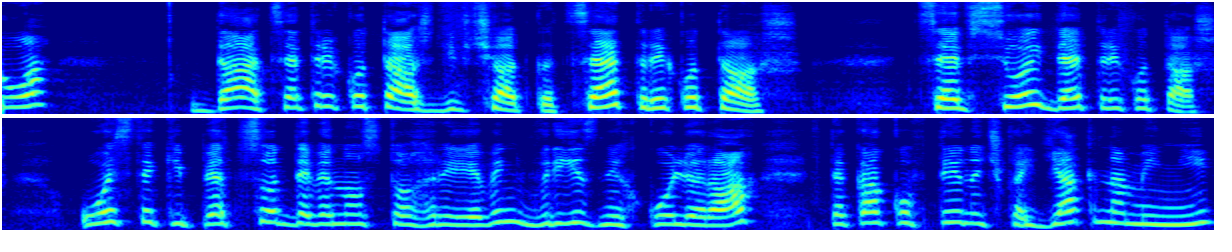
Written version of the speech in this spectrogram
все. Да, це трикотаж, дівчатка, це трикотаж. Це все йде трикотаж. Ось такі 590 гривень в різних кольорах. Така ковтиночка, як на мені.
